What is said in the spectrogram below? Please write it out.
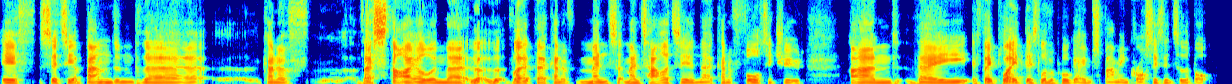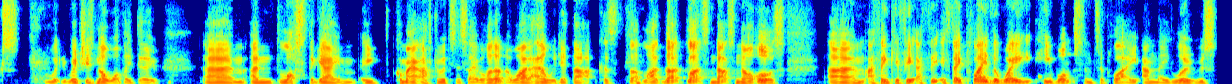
if City abandoned their uh, kind of their style and their their, their kind of ment- mentality and their kind of fortitude. And they, if they played this Liverpool game spamming crosses into the box, which, which is not what they do, um, and lost the game, he'd come out afterwards and say, "Well, I don't know why the hell we did that because that like that that's that's not us." Um, I think if he, I think if they play the way he wants them to play and they lose,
